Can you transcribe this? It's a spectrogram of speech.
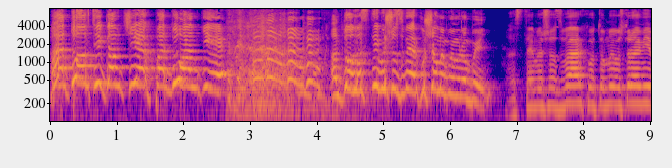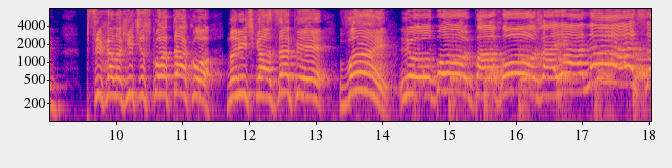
Готовьте ковчег, подонки! Антон, а з тими, що зверху, що ми будемо робити? А з тими, що зверху, то ми устроїмо їм психологічну атаку! Марічка, запівай! Любовь, похожая на сон!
